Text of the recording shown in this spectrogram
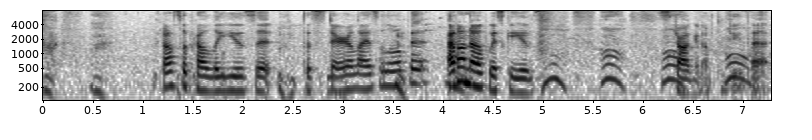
Could also probably use it to sterilize a little bit. I don't know if whiskey is strong enough to do that.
